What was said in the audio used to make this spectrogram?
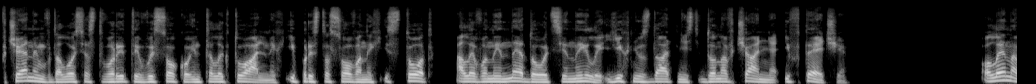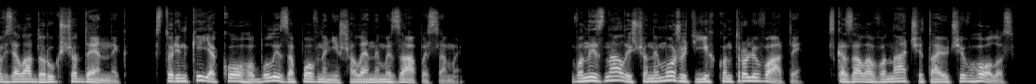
Вченим вдалося створити високоінтелектуальних і пристосованих істот, але вони недооцінили їхню здатність до навчання і втечі. Олена взяла до рук щоденник, сторінки якого були заповнені шаленими записами. Вони знали, що не можуть їх контролювати, сказала вона, читаючи вголос.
